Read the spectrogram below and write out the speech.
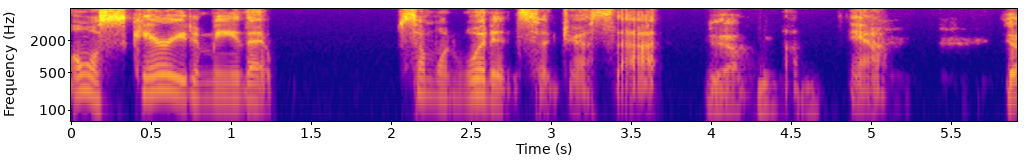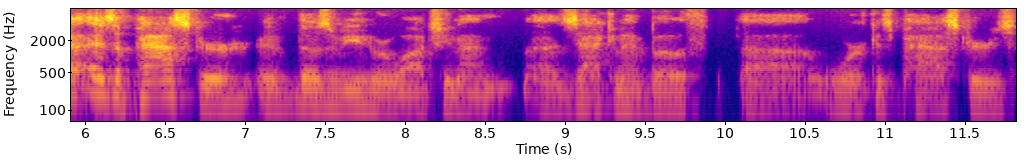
almost scary to me that someone wouldn't suggest that. yeah Yeah. Yeah, as a pastor, if those of you who are watching, I'm uh, Zach and I both uh, work as pastors.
